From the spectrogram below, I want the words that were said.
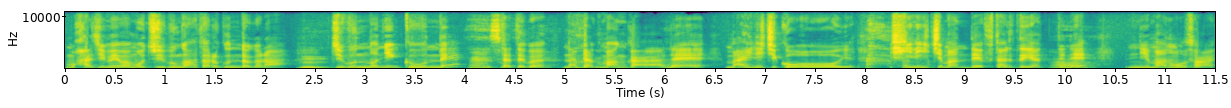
もう初めはもう自分が働くんだから、うん。自分の人気分ね、例えば何百万かね、毎日こう、日に1万で2人でやってね、2万をさ、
